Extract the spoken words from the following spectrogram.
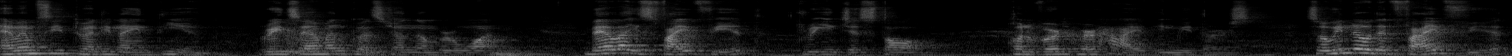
MMC 2019, grade 7, question number 1. Bella is 5 feet 3 inches tall. Convert her height in meters. So we know that 5 feet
